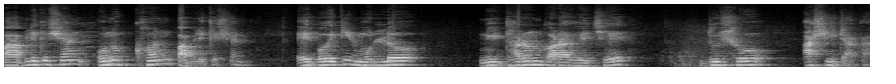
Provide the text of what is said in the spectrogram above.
পাবলিকেশন, অনুক্ষণ পাবলিকেশন। এই বইটির মূল্য নির্ধারণ করা হয়েছে দুশো আশি টাকা।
